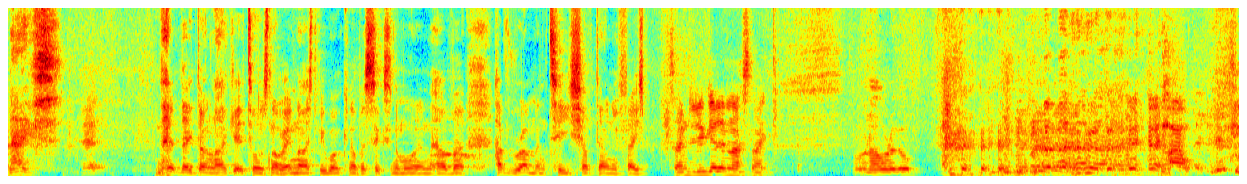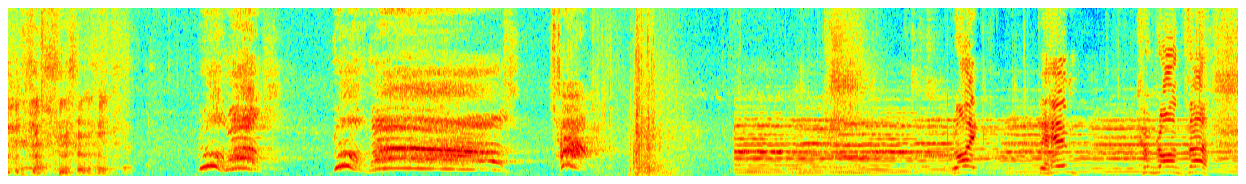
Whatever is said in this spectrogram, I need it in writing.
nice. Yeah. they don't like it at all. It's not very nice to be woken up at six in the morning and have uh, have rum and tea shoved down your face. What Time did you get in last night? About an hour ago. Pow! Right, the hymn, come round there.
